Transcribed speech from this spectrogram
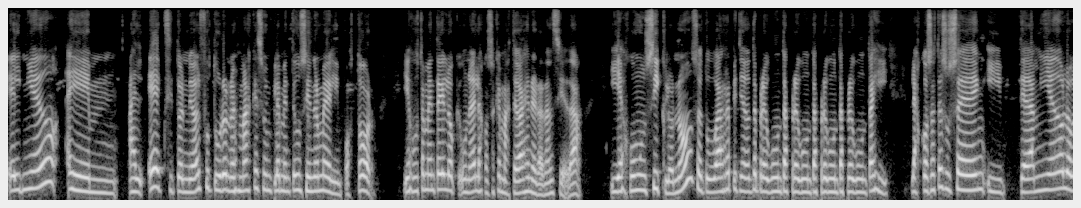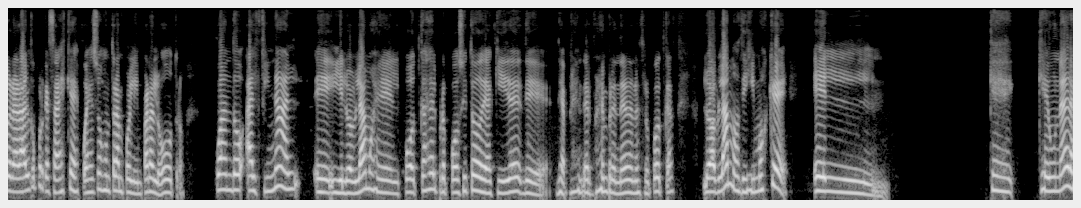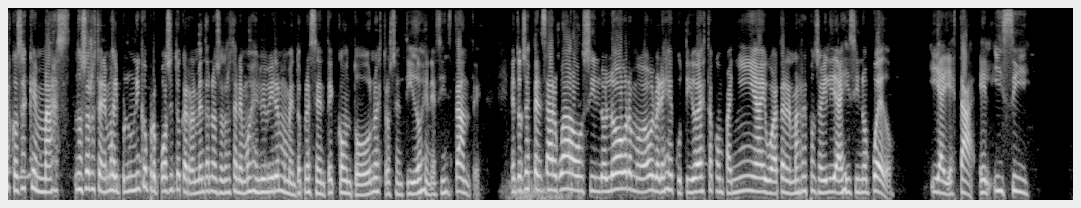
el miedo em, al éxito, el miedo al futuro no es más que simplemente un síndrome del impostor y es justamente lo que, una de las cosas que más te va a generar ansiedad. Y es como un ciclo, ¿no? O sea, tú vas repitiéndote preguntas, preguntas, preguntas, preguntas y las cosas te suceden y te da miedo lograr algo porque sabes que después eso es un trampolín para lo otro. Cuando al final, eh, y lo hablamos en el podcast del propósito de aquí de, de, de Aprender para Emprender de nuestro podcast, lo hablamos, dijimos que el, que, que una de las cosas que más nosotros tenemos, el único propósito que realmente nosotros tenemos es vivir el momento presente con todos nuestros sentidos en ese instante. Entonces pensar, wow, si lo logro, me voy a volver ejecutiva de esta compañía y voy a tener más responsabilidades y si no puedo. Y ahí está, el y si.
